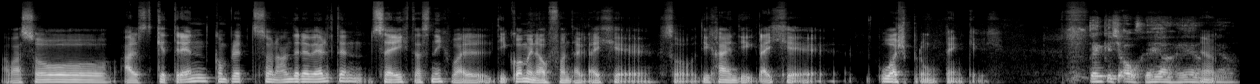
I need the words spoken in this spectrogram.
aber so als getrennt komplett so andere Welten sehe ich das nicht, weil die kommen auch von der gleichen, so, die haben die gleiche Ursprung, denke ich. Denke ich auch, ja, ja, ja, Ja. ja.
